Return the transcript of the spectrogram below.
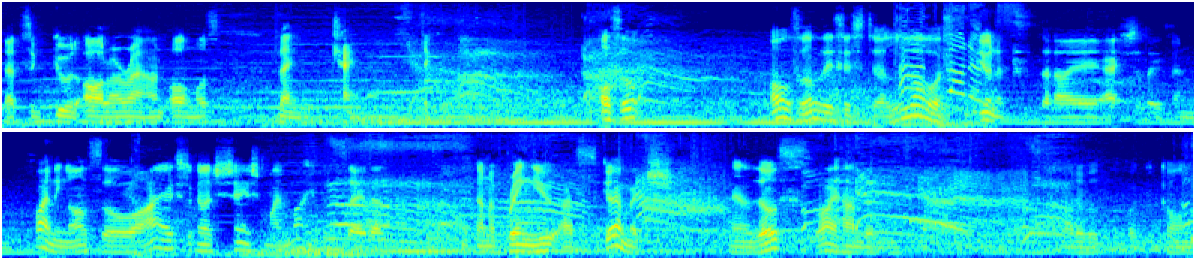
that's a good all around, almost, then you of stick with it. Also, also this is the lowest unit that I actually been finding on, so I actually gonna change my mind and say that I'm gonna bring you a skirmish, and those right-handed, whatever what you call them.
